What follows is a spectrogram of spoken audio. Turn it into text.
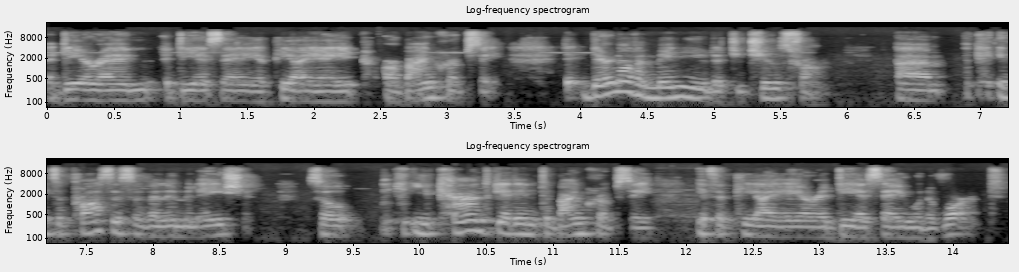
a DRN, a DSA, a PIA, or bankruptcy they're not a menu that you choose from. Um, it's a process of elimination. So you can't get into bankruptcy if a PIA or a DSA would have worked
